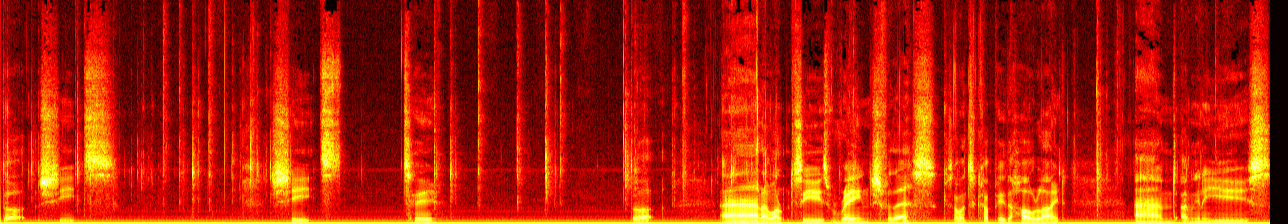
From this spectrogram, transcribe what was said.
dot sheets sheets two dot and I want to use range for this because I want to copy the whole line. And I'm going to use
